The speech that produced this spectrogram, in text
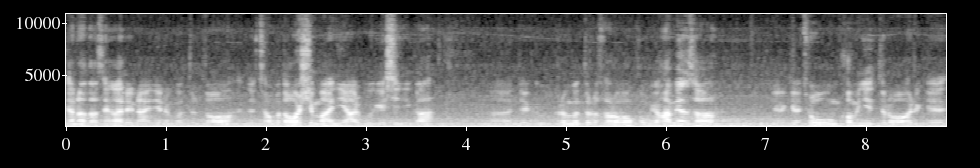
캐나다 생활이나 이런 것들도 이제 저보다 훨씬 많이 알고 계시니까 어 이제 그, 런 것들을 서로 공유하면서 이렇게 좋은 커뮤니티로 이렇게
